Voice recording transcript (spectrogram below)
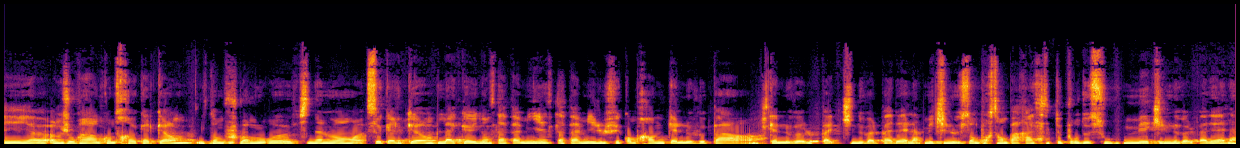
et euh, un jour, elle rencontre quelqu'un, il tombe fou amoureux. Finalement, ce quelqu'un l'accueille dans sa famille. Sa famille lui fait comprendre qu'elle ne veut pas, qu'elle ne veulent pas, qu'ils ne veulent pas d'elle, mais qu'ils ne sont pourtant pas racistes pour dessous, mais qu'ils ne veulent pas d'elle.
